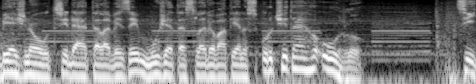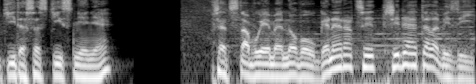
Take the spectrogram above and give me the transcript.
Běžnou 3D televizi můžete sledovat jen z určitého úhlu. Cítíte se stísněně? Představujeme novou generaci 3D televizí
